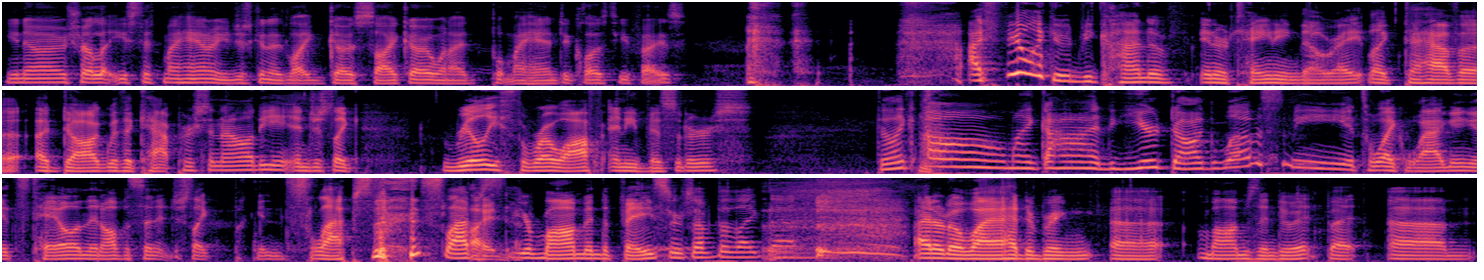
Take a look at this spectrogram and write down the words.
You know, should I let you sniff my hand, or are you just gonna like go psycho when I put my hand too close to your face? I feel like it would be kind of entertaining though, right? Like to have a, a dog with a cat personality and just like really throw off any visitors. They're like, oh my god, your dog loves me. It's like wagging its tail, and then all of a sudden it just like fucking slaps slaps your mom in the face or something like that. I don't know why I had to bring uh, moms into it, but um,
